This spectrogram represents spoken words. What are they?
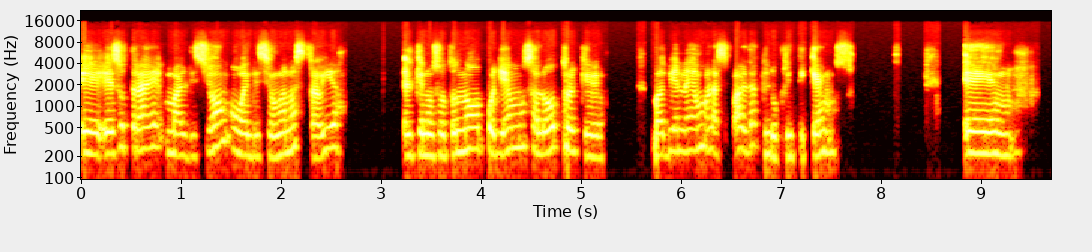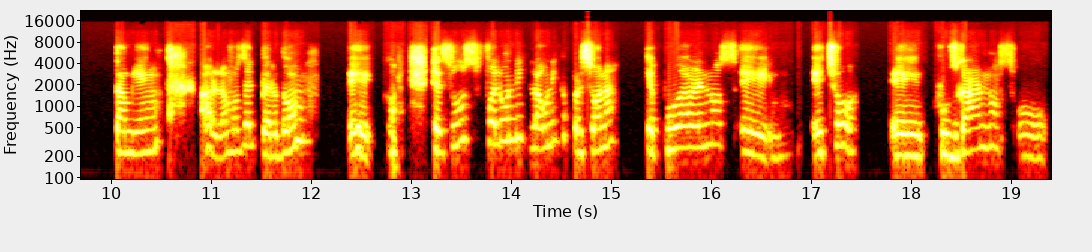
eh, eso trae maldición o bendición a nuestra vida. El que nosotros no apoyemos al otro, el que más bien le demos la espalda, que lo critiquemos. Em, también hablamos del perdón. Eh, Jesús fue la única persona que pudo habernos hecho eh, juzgarnos o,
